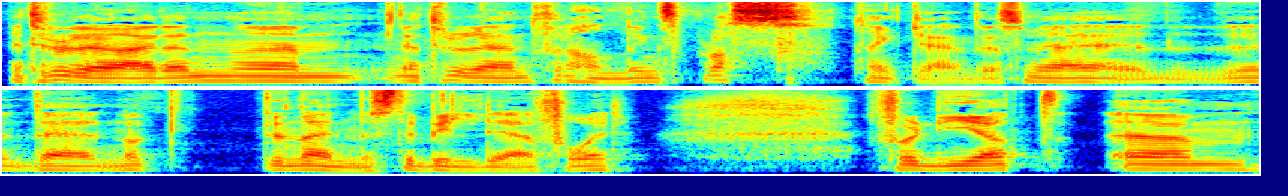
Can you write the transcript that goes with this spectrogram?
Jeg tror, det er en, tror det er en forhandlingsplass, tenker jeg. Det, jeg. det, er nok det nærmeste bildet jeg får. Fordi at um,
